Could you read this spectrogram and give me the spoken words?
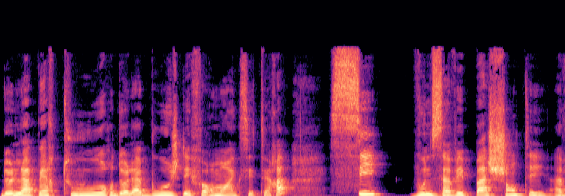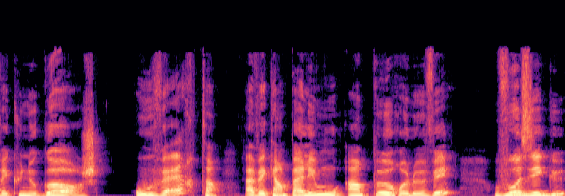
de l'aperture, de la bouche, des formants, etc. Si vous ne savez pas chanter avec une gorge ouverte, avec un palais mou un peu relevé, vos aigus,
